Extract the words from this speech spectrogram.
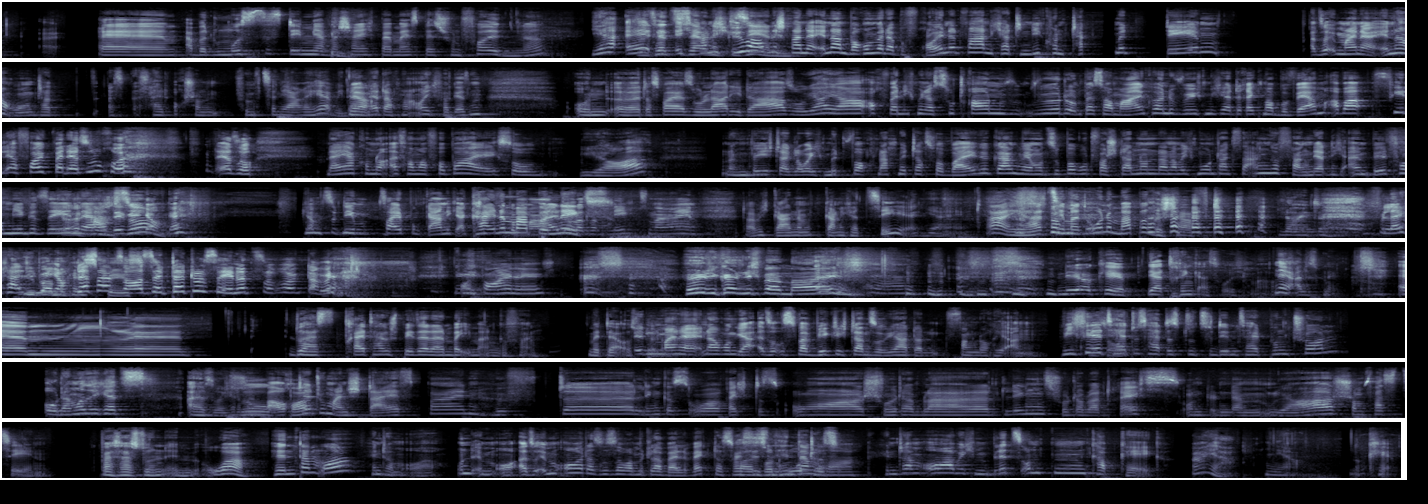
ähm, aber du musstest dem ja wahrscheinlich bei MySpace schon folgen, ne? Ja, ey, ich ja kann mich überhaupt nicht dran erinnern, warum wir da befreundet waren. Ich hatte nie Kontakt mit dem. Also in meiner Erinnerung, das das ist halt auch schon 15 Jahre her wieder, Ja. ne? darf man auch nicht vergessen. Und äh, das war ja so ladi da, so ja, ja, auch wenn ich mir das zutrauen würde und besser malen könnte, würde ich mich ja direkt mal bewerben, aber viel Erfolg bei der Suche. Und er so, naja, komm doch einfach mal vorbei. Ich so, ja. Und dann bin ich da, glaube ich, Mittwoch nachmittags vorbeigegangen. Wir haben uns super gut verstanden und dann habe ich montags da angefangen. Der hat nicht ein Bild von mir gesehen. Der Ach hat so. Ich habe zu dem Zeitpunkt gar nicht aktiv Keine Mappe, nix. So, nichts, nein. Darf ich gar nicht, gar nicht erzählen. Ja. Ah, hier hat jemand ohne Mappe geschafft. Leute. Vielleicht halte ich mich auch deshalb so aus der Tattoo-Szene zurück. Damit Voll peinlich. Hey, die können nicht mehr malen. nee, okay. Ja, trink erst ruhig mal. Nee, alles gut. Ähm, äh, du hast drei Tage später dann bei ihm angefangen mit der Ausbildung. In meiner Erinnerung, ja, also es war wirklich dann so, ja, dann fang doch hier an. Wie viele also, Tattoos hattest du zu dem Zeitpunkt schon? Oh, da muss ich jetzt, also ich habe So ein Bauchtattoo, mein Steißbein, Hüfte, linkes Ohr, rechtes Ohr, Schulterblatt links, Schulterblatt rechts und in dem, ja, schon fast zehn. Was hast du denn im Ohr? Hinterm Ohr? Hinterm Ohr. Und im Ohr. Also im Ohr, das ist aber mittlerweile weg. Das Was war so ein hinterm rotes. Ohr? Hinterm Ohr habe ich einen Blitz und einen Cupcake. Ah ja, Ja. okay.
